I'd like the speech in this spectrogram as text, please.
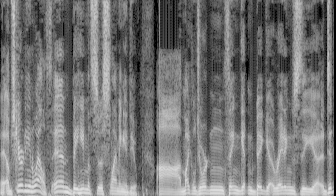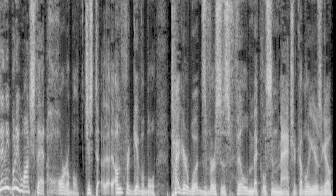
Obscurity and wealth and behemoths uh, slamming into you. Uh, Michael Jordan thing getting big ratings. The uh, did anybody watch that horrible, just uh, unforgivable Tiger Woods versus Phil Mickelson match a couple of years ago?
